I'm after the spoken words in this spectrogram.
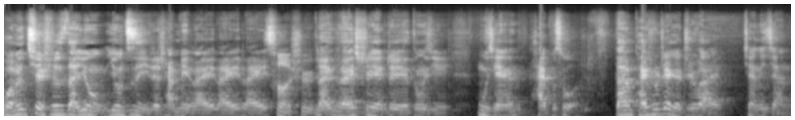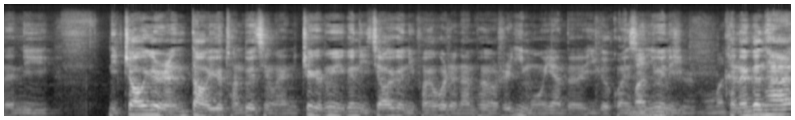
我们确实是在用用自己的产品来来来测试这来来试验这些东西，目前还不错。当然，排除这个之外，像你讲的，你你招一个人到一个团队进来，你这个东西跟你交一个女朋友或者男朋友是一模一样的一个关系，因为你可能跟他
